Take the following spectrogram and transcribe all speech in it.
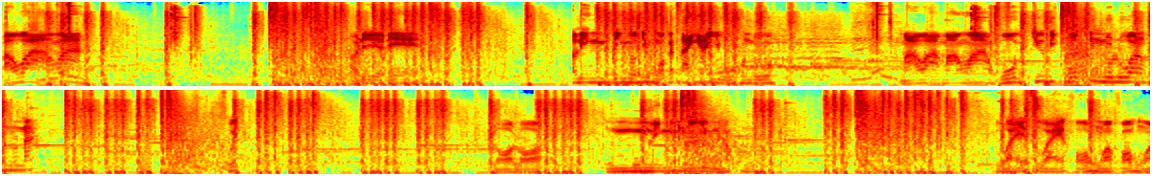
เอาว่าเอาว่าเอาดิเอาดิถ้ลิงลิงโดนที่หัวก็ตายง่ายอยู่คนดู มาว่ามาว่าโอ้โหชื่อบิ๊กโคกขึ้นรัวๆคนดูนะอุ้ยรอรอมุมมุมลิงนี่มันดีอยู่นะครับคุณดูสวยสวยขอหัวขอหัว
